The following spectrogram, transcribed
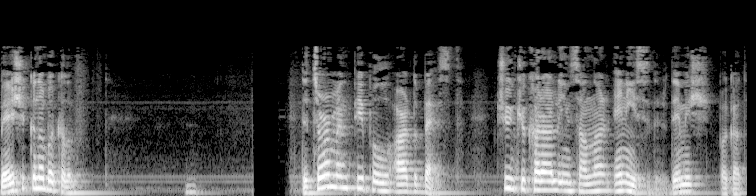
B şıkkına bakalım. Determined people are the best. Çünkü kararlı insanlar en iyisidir demiş. Fakat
